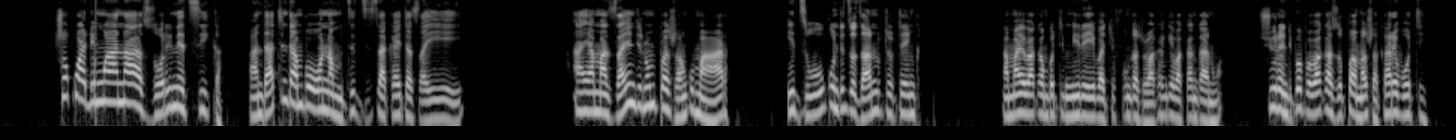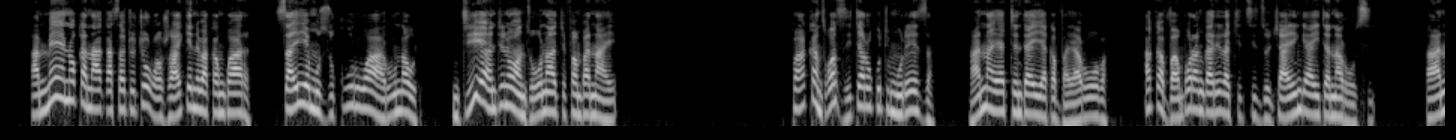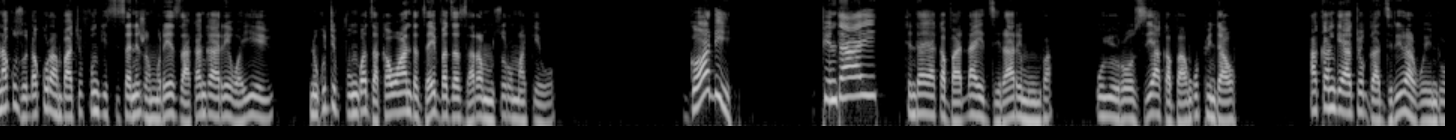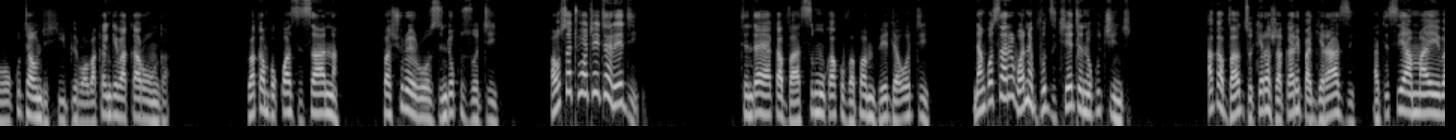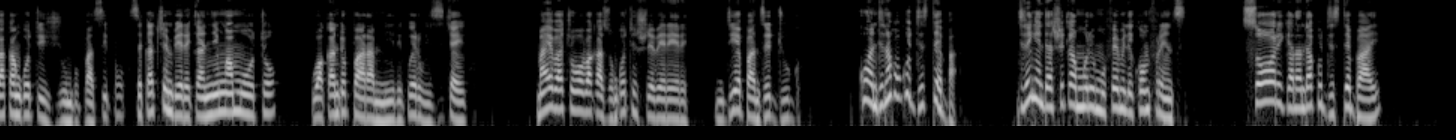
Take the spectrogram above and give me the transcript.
Chokwadi mwana azori netsika handati ndamboona mudzidzisi akaita saiyeye. Aya mazai ndinomupa zvangu mahara. Idzi huku ndidzo dzaanototenga. Amai vakamboti mirei vachifunga zvavakange vakanganwa. Shure ndipo pavakazopamha zvakare voti hameno kana akasatotorwa zvake nevakangwara. Saiye muzukuru waharuna uyu. Ndiye andinowanzoona achifamba naye. Paakanzwa zita rokuti mureza hana yatendai yakabva yarova. Akabva amborangarira chitsidzo chaainge aita narosi. Haana kuzoda kuramba achifungisisa nezvamureza akanga arehwa iyeyu nokuti pfungwa dzakawanda dzaibva dzazara mumusoro makewo. Godi pindai. Tendai akabva adaidzira ari mumba. Uyu rosi akabva angopindawo. Akange atogadzirira rwendo rwokutaunishipi rwavakange vakaronga. Vakambokwazisana. Pashure rosi ndokuzoti hausati watoita redhi tendai akabva asimuka kubva pamubhedha oti ndangosarirwa nebvudzi chete nokuchinja. Akabva adzokera zvakare pagirazi achisiya mai vakangoti zhumbu pasipo sekachembere kanyimwa moto wakandopara mhiri kwerwizi chaiko. Mai vachovo vakazongoti sveverere ndiye panze dhugu. Ko handina kukudhistebha ndinenge ndasvika muri mufamily conference. Sori kana ndakudhistebhai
